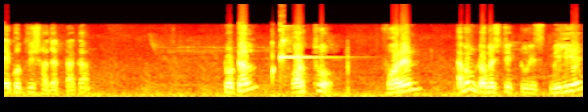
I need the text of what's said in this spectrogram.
একত্রিশ হাজার টাকা। টোটাল অর্থ ফরেন এবং ডোমেস্টিক ট্যুরিস্ট মিলিয়ে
